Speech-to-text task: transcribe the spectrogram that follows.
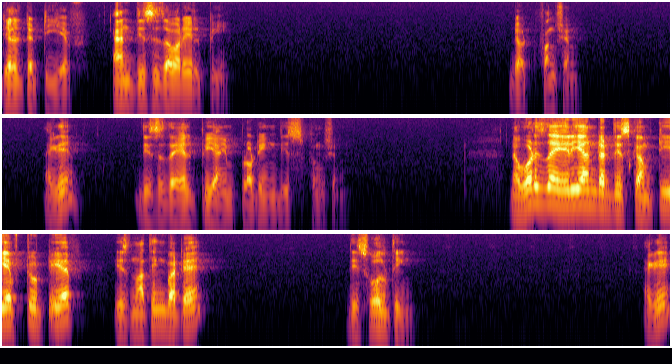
delta T f. And this is our L p dot function agree this is the L p I am plotting this function. Now, what is the area under this come T f to T f is nothing but a this whole thing agree.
